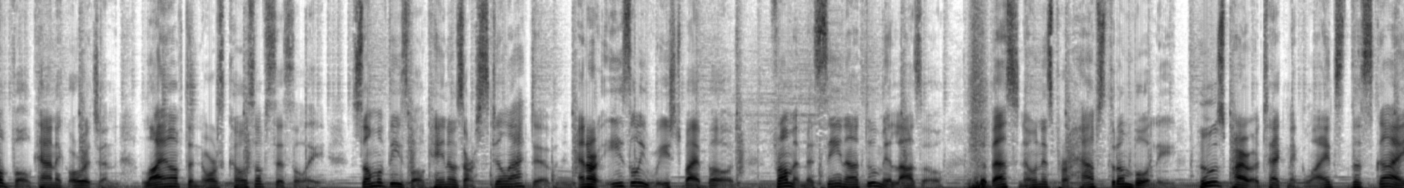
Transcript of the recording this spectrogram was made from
of volcanic origin, lie off the north coast of Sicily. Some of these volcanoes are still active and are easily reached by boat, from Messina to Milazzo. The best known is perhaps Stromboli, whose pyrotechnic lights the sky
